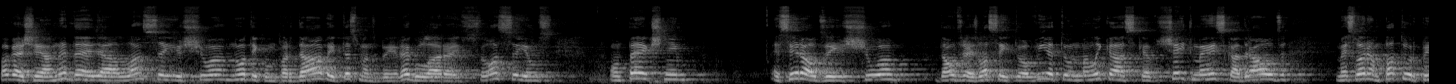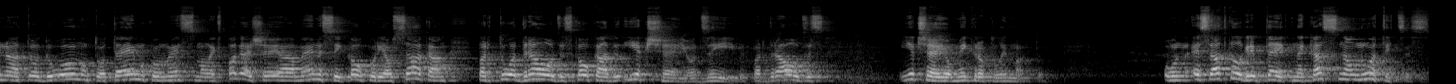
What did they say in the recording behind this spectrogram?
pagājušajā nedēļā lasīju šo notikumu par Dāvidu. Tas mans bija regulārais lasījums, un pēkšņi es ieraudzīju šo daudzreiz lasīto vietu, un man likās, ka šeit mēs kā draugi mēs varam paturpināt to domu, to tēmu, ko mēs, man liekas, pagājušajā mēnesī kaut kur jau sākām par to draudzes kaut kādu iekšējo dzīvi, par draudzes iekšējo mikroklimatu. Un es atkal gribu teikt, nekas nav noticis.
